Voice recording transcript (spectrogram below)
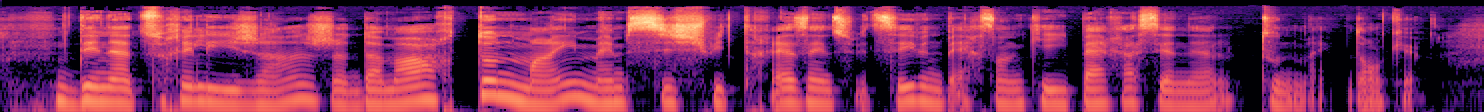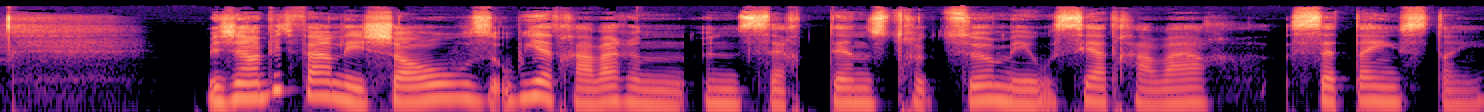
dénaturer les gens. Je demeure tout de même, même si je suis très intuitive, une personne qui est hyper rationnelle, tout de même. Donc, euh, mais j'ai envie de faire les choses, oui, à travers une, une, certaine structure, mais aussi à travers cet instinct,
